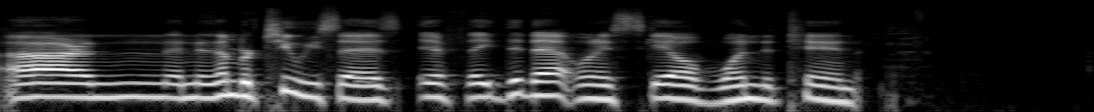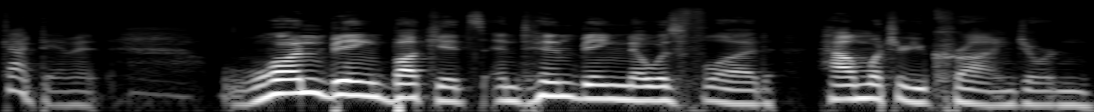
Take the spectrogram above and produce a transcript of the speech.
uh, and then number two, he says, if they did that on a scale of one to ten, god damn it, one being buckets and ten being Noah's flood, how much are you crying, Jordan?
